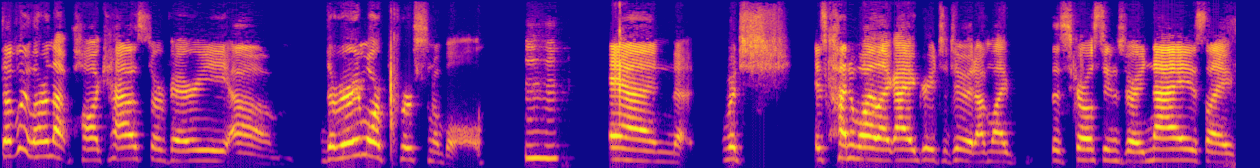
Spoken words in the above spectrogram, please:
definitely learned that podcasts are very um they're very more personable mm-hmm. and which is kind of why like i agreed to do it i'm like this girl seems very nice like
